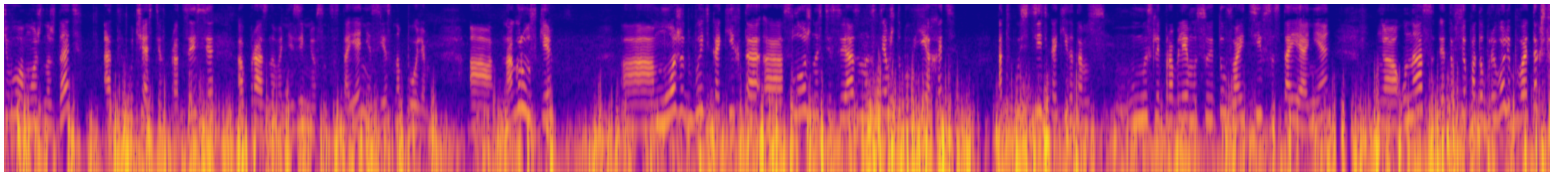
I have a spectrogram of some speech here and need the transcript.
Чего можно ждать от участия в процессе празднования зимнего солнцестояния с Яснополем? А, нагрузки, а, может быть каких-то а, сложностей, связанных с тем, чтобы въехать, отпустить какие-то там мысли, проблемы, суету, войти в состояние. А, у нас это все по доброй воле. Бывает так, что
